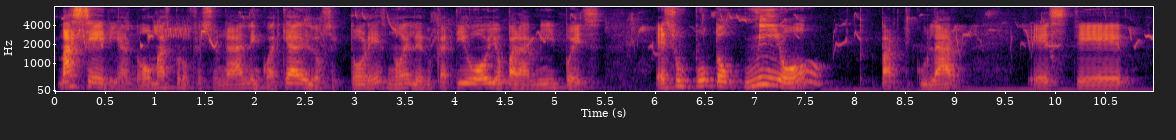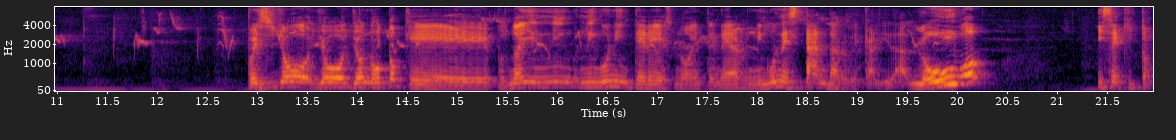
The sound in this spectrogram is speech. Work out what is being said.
más seria, ¿no? Más profesional en cualquiera de los sectores, ¿no? El educativo, yo para mí, pues, es un punto mío particular. Este, pues yo, yo, yo noto que pues no hay ningún interés ¿no? en tener ningún estándar de calidad. Lo hubo, y se quitó.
